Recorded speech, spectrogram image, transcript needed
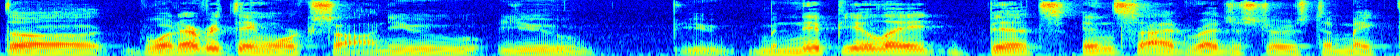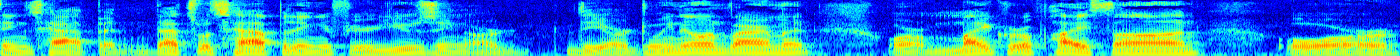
the what everything works on. You you you manipulate bits inside registers to make things happen. That's what's happening if you're using our the Arduino environment or MicroPython or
